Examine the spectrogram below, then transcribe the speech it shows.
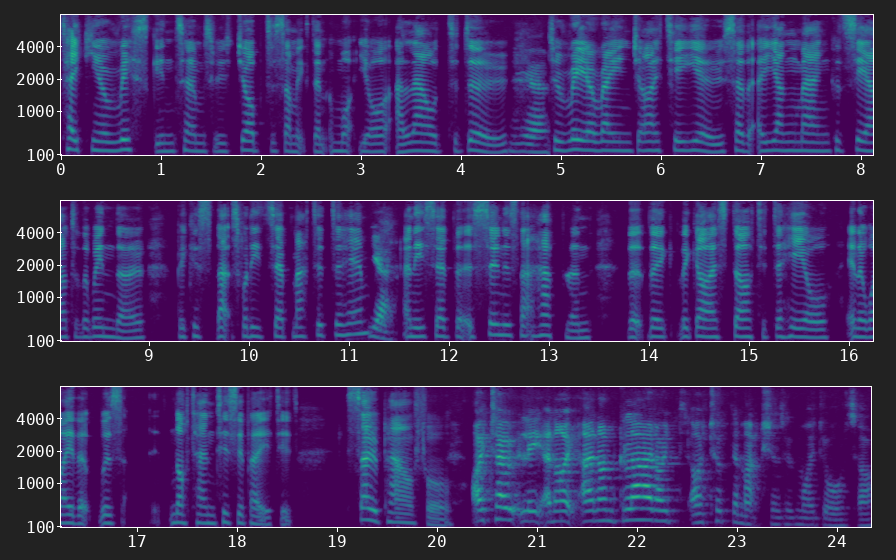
taking a risk in terms of his job to some extent and what you're allowed to do yeah. to rearrange ITU so that a young man could see out of the window because that's what he'd said mattered to him. Yeah. And he said that as soon as that happened, that the, the guy started to heal in a way that was not anticipated. So powerful. I totally and I and I'm glad I I took them actions with my daughter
